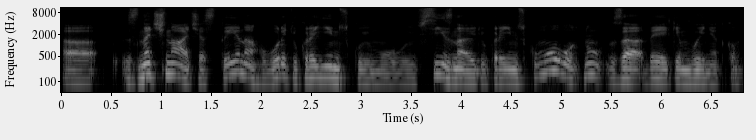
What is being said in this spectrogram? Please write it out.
А, Значна частина говорить українською мовою. Всі знають українську мову, ну за деяким винятком.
